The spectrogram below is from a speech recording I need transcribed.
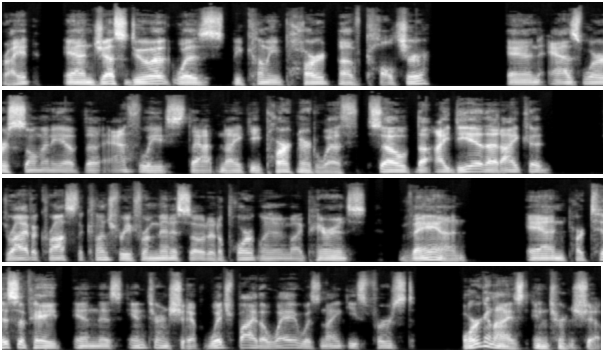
right? And Just Do It was becoming part of culture and as were so many of the athletes that Nike partnered with. So the idea that I could drive across the country from Minnesota to Portland in my parents' van and participate in this internship, which, by the way, was Nike's first organized internship,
